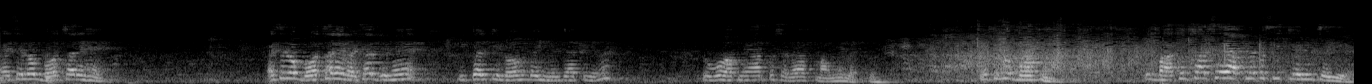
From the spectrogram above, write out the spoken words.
ऐसे लोग बहुत सारे हैं। ऐसे लोग बहुत सारे हैं भाई साहब, जिन्हें पीतल की लोन कहीं मिल जाती है ना तो वो अपने आप को सर्राफ मानने लगते हैं। ऐसे लोग बहुत हैं। तो बाकी साहब से अपने को सीख लेनी चाहिए।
